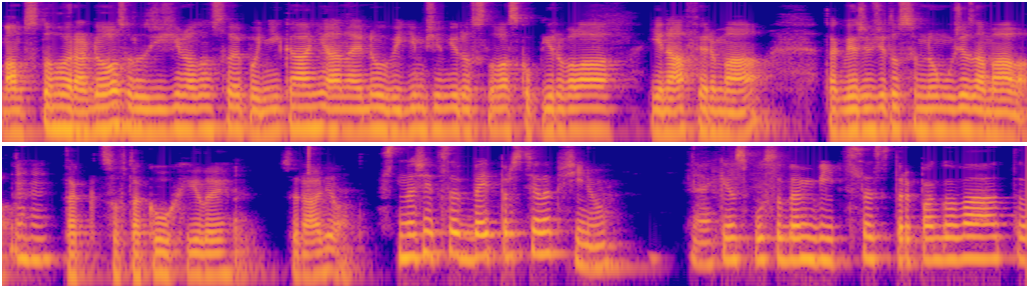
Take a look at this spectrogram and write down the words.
mám z toho radost, rozjíždím na tom své podnikání a najednou vidím, že mě doslova skopírovala jiná firma, tak věřím, že to se mnou může zamávat. Mm-hmm. Tak co v takovou chvíli se dá dělat? Snažit se být prostě lepší, no. Nějakým způsobem víc se zpropagovat, eh,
